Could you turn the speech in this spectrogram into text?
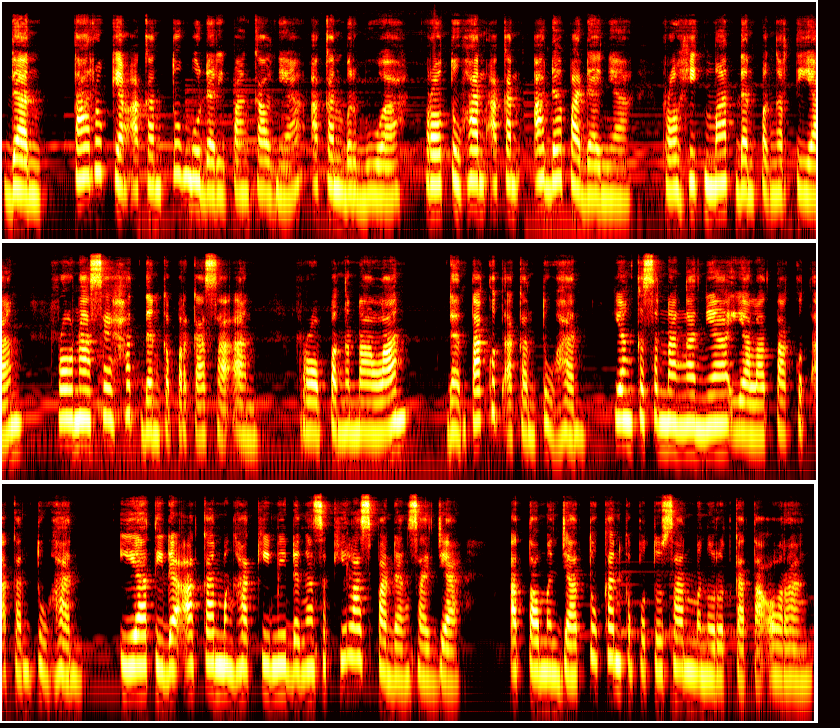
dan taruk yang akan tumbuh dari pangkalnya akan berbuah roh Tuhan akan ada padanya, roh hikmat dan pengertian, roh nasihat dan keperkasaan, roh pengenalan dan takut akan Tuhan, yang kesenangannya ialah takut akan Tuhan. Ia tidak akan menghakimi dengan sekilas pandang saja, atau menjatuhkan keputusan menurut kata orang,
